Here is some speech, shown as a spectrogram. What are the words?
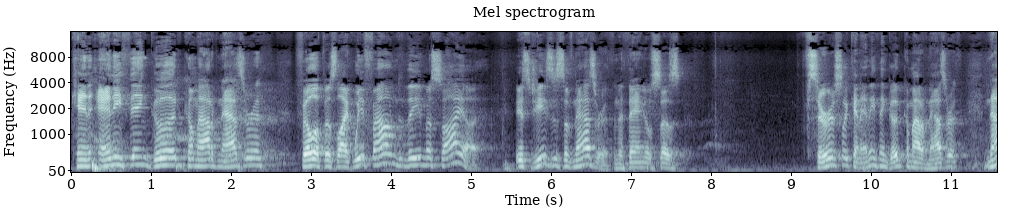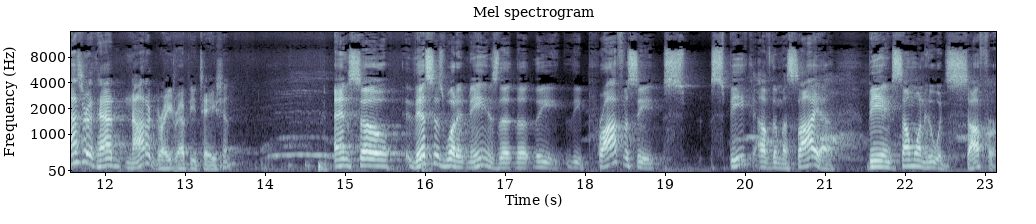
can anything good come out of Nazareth? Philip is like, We found the Messiah. It's Jesus of Nazareth. And Nathaniel says, Seriously, can anything good come out of Nazareth? Nazareth had not a great reputation. And so this is what it means that the, the, the prophecy speak of the Messiah being someone who would suffer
